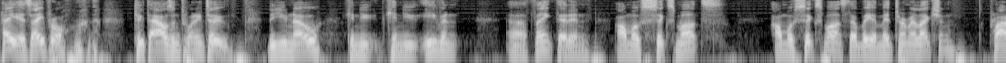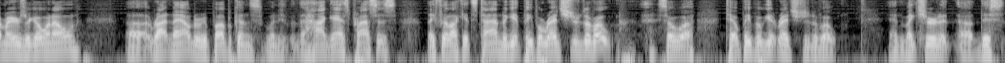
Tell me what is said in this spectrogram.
Hey, it's April 2022. Do you know? Can you can you even uh, think that in almost six months, almost six months, there'll be a midterm election? Primaries are going on. Uh, right now, the Republicans, when the high gas prices, they feel like it's time to get people registered to vote. So uh, tell people get registered to vote, and make sure that uh, this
